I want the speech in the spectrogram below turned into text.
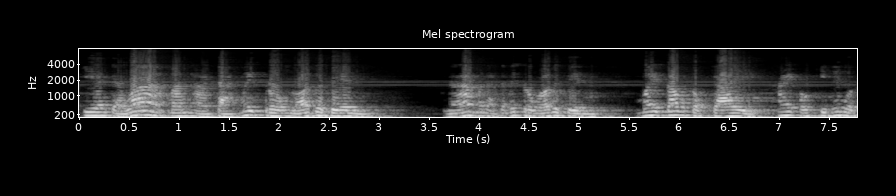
เพียงแต่ว่ามันอาจจะไม่ตรงร้อยเปอร์เซ็นต์นะมันอาจจะไม่ตรงร้อยเปอร์เซ็นต์ไม่ต้องตกใจให้เขากินให้หมด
